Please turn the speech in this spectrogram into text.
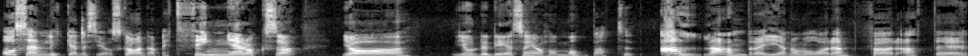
Och sen lyckades jag skada ett finger också. Jag gjorde det som jag har mobbat typ alla andra genom åren för att eh,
